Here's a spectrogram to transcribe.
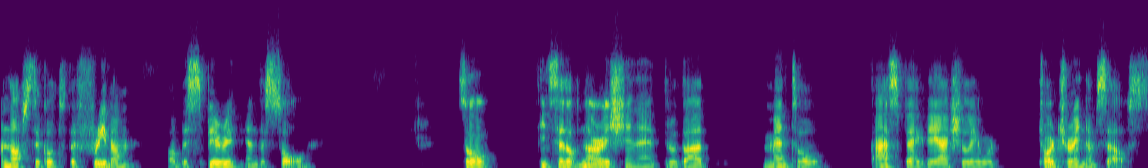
an obstacle to the freedom of the spirit and the soul. So instead of nourishing it through that mental aspect, they actually were torturing themselves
